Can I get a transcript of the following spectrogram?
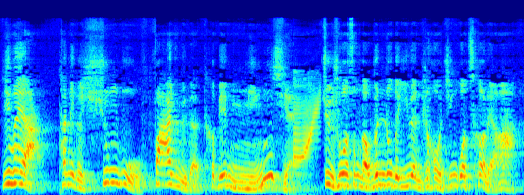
因为啊，他那个胸部发育的特别明显，据说送到温州的医院之后，经过测量啊，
